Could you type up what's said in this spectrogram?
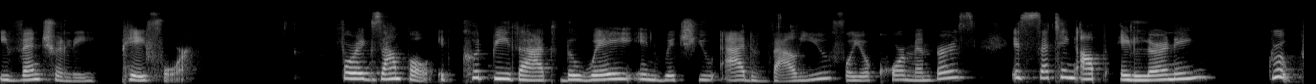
eventually pay for. For example, it could be that the way in which you add value for your core members is setting up a learning group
